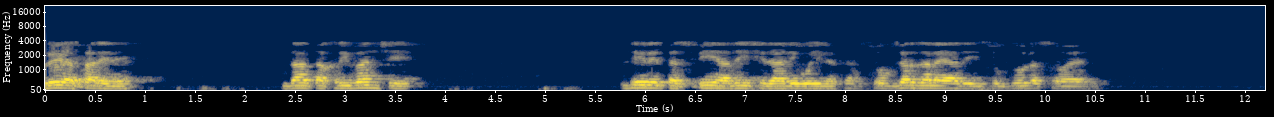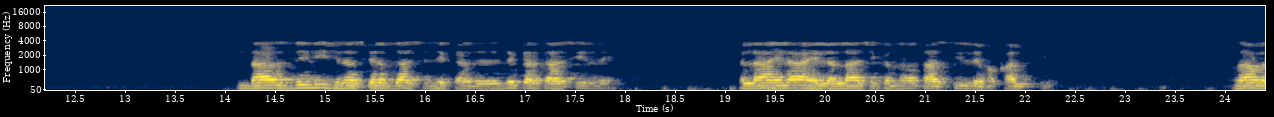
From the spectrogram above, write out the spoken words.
لوی اثر دی دا تقریبا چې ډېر تسبیح یادې چې دا دی وی لکه څوک زر زل یادې څوک دولس سو یادې دا دې نه چې دا صرف دا ذکر دی ذکر تاثیر دی لا اله الا الله چې کوم تاثیر دی په قلب کې دا به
